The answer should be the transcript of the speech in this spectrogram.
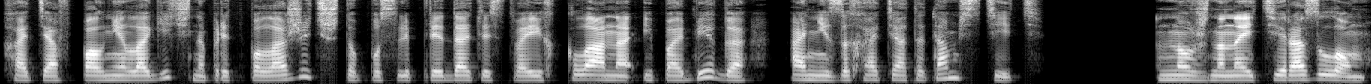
Хотя вполне логично предположить, что после предательства их клана и побега они захотят отомстить. «Нужно найти разлом»,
